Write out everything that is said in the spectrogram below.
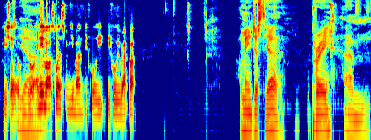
Appreciate that Yeah. still. Any last words from you, man, before we before we wrap up? I mean, just yeah, pray um,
